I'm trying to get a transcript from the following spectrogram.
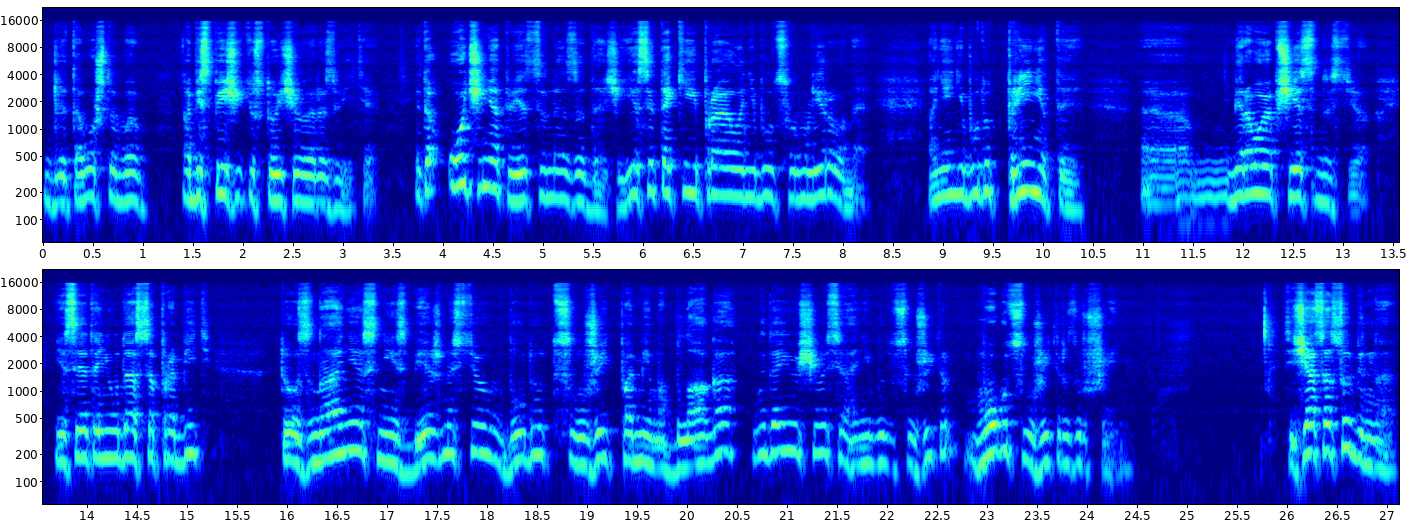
для того, чтобы обеспечить устойчивое развитие. Это очень ответственная задача. Если такие правила не будут сформулированы, они не будут приняты э, мировой общественностью, если это не удастся пробить, то знания с неизбежностью будут служить помимо блага выдающегося, они будут служить, могут служить разрушению. Сейчас особенно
